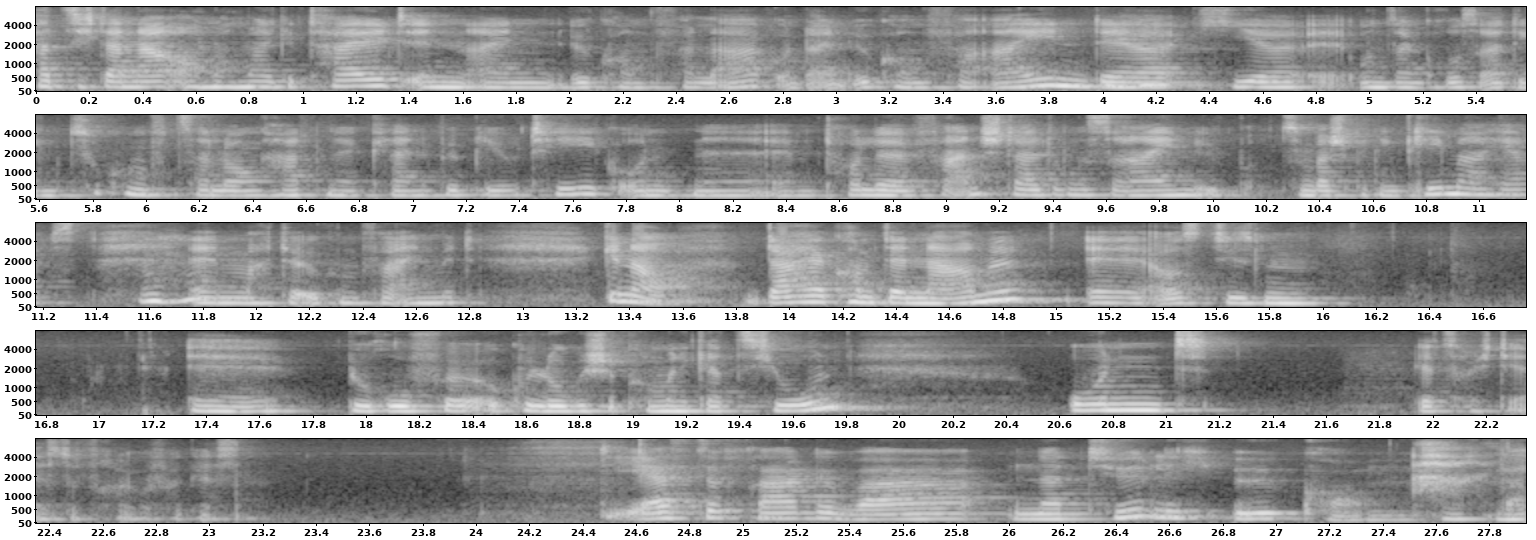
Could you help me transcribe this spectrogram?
hat sich danach auch nochmal geteilt in einen Ökom-Verlag und einen Ökom-Verein, der hier äh, unseren großartigen Zukunftssalon hat, eine kleine Bibliothek und eine ähm, tolle Veranstaltungsreihen, zum Beispiel den Klimaherbst ähm, macht der Ökom-Verein mit. Genau, daher kommt der Name äh, aus diesem äh, Büro für ökologische Kommunikation. Und jetzt habe ich die erste Frage vergessen. Die erste Frage war natürlich Ökom. Ach, Was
